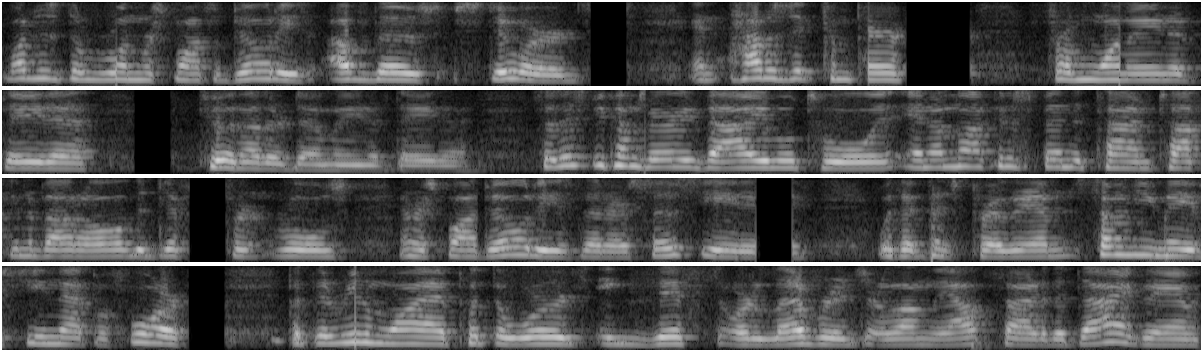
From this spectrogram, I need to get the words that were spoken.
what is the role and responsibilities of those stewards, and how does it compare from one domain of data to another domain of data. So this becomes a very valuable tool, and I'm not going to spend the time talking about all the different roles and responsibilities that are associated with a business program. Some of you may have seen that before, but the reason why I put the words exists or leverage along the outside of the diagram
